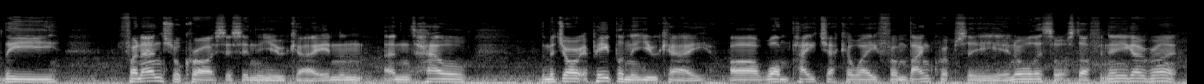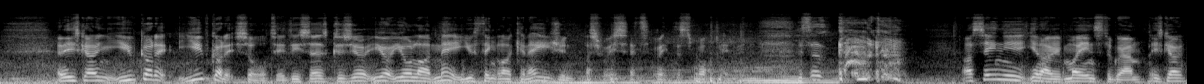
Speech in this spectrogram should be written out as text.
the financial crisis in the UK and and how the majority of people in the UK are one paycheck away from bankruptcy and all this sort of stuff. And then you go right, and he's going, "You've got it, you've got it sorted." He says, "Because you're you're you're like me. You think like an Asian." That's what he said to me this morning. He says, "I've seen you, you know, my Instagram." He's going,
